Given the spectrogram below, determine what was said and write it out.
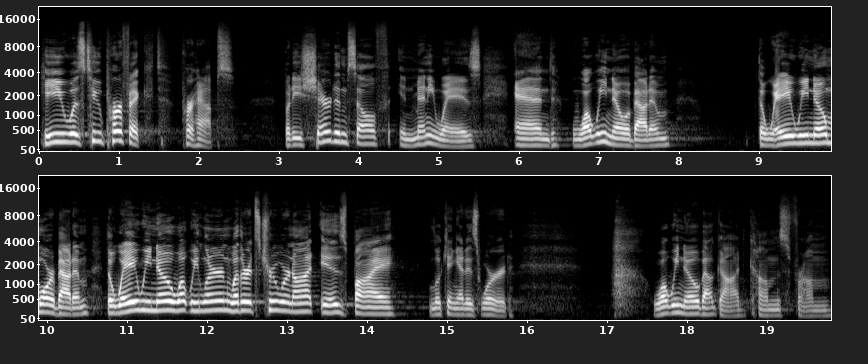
He was too perfect, perhaps, but he shared himself in many ways. And what we know about him, the way we know more about him, the way we know what we learn, whether it's true or not, is by looking at his word. What we know about God comes from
